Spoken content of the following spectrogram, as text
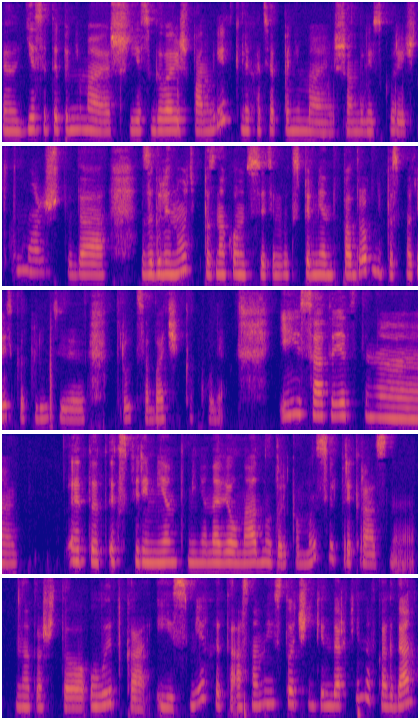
Э, если ты понимаешь, если говоришь по-английски или хотя бы понимаешь английскую речь, то ты можешь туда заглянуть, познакомиться с этим экспериментом подробнее, посмотреть, как люди трут собачьи коколи. И, соответственно, этот эксперимент меня навел на одну только мысль прекрасную, на то, что улыбка и смех – это основные источники эндорфинов, когда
